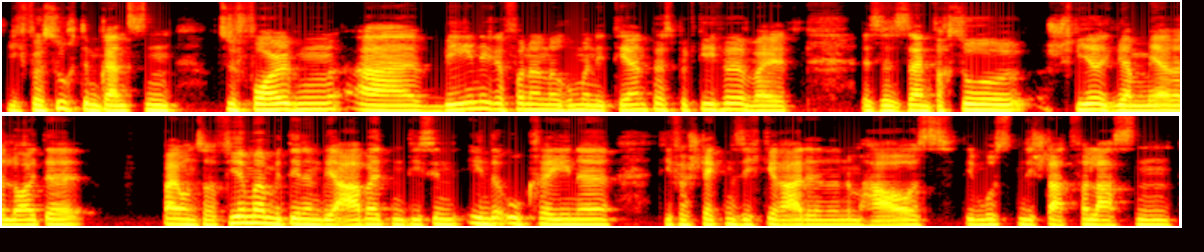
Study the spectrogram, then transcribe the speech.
Ich versuche dem Ganzen zu folgen, äh, weniger von einer humanitären Perspektive, weil es ist einfach so schwierig. Wir haben mehrere Leute bei unserer Firma, mit denen wir arbeiten, die sind in der Ukraine, die verstecken sich gerade in einem Haus, die mussten die Stadt verlassen.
